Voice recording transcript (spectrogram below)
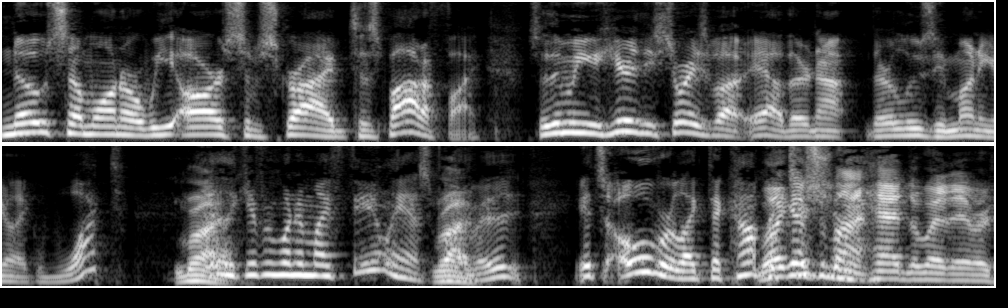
know someone or we are subscribed to Spotify. So then when you hear these stories about, yeah, they're not, they're losing money, you're like, what? Right. Yeah, like everyone in my family has Spotify. Right. It's over. Like the competition. Well, I guess in my head, the way they were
